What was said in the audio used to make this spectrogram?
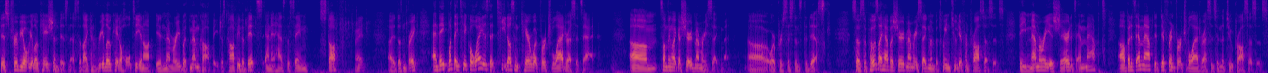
this trivial relocation business, that I can relocate a whole T in, in memory with memcopy. Just copy the bits, and it has the same stuff right? Uh, it doesn't break. And they, what they take away is that T doesn't care what virtual address it's at. Um, something like a shared memory segment uh, or persistence to disk. So suppose I have a shared memory segment between two different processes. The memory is shared, it's M-mapped, uh, but it's M-mapped at different virtual addresses in the two processes.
